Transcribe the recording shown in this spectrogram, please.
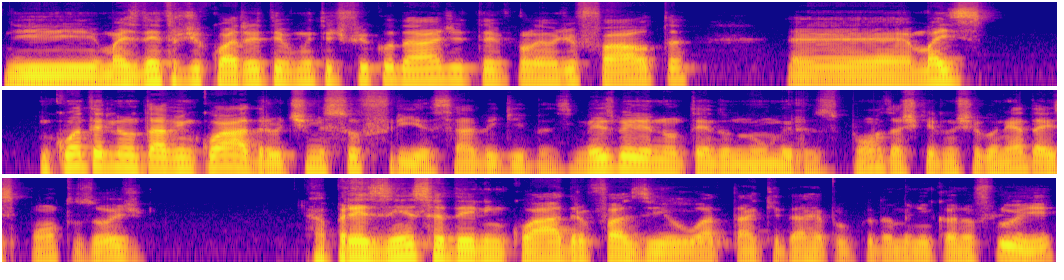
E, mas dentro de quadra ele teve muita dificuldade, teve problema de falta, é, mas enquanto ele não estava em quadra, o time sofria, sabe, Gibas? Mesmo ele não tendo números bons, acho que ele não chegou nem a 10 pontos hoje, a presença dele em quadra fazia o ataque da República Dominicana fluir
